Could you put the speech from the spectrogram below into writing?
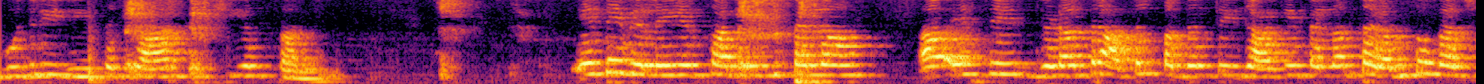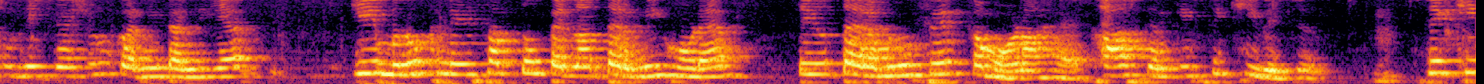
ਗੁਜਰੀ ਜੀ ਸਚਿਆਰ ਸ਼ਖਸੀਅਤ ਸਨ। ਇਹਦੇ ਵੇਲੇ ਸਾਨੂੰ ਪਹਿਲਾਂ ਅਹ, ਇਸ ਦੇ ਜਿਹੜਾ ਧਰਾਤਲ ਪੱਧਰ ਤੇ ਜਾ ਕੇ ਪਹਿਲਾਂ ਧਰਮ ਤੋਂ ਗੱਲ ਸ਼ੁਰੂ ਸ਼ੁਰੂ ਕਰਨੀ ਪੈਂਦੀ ਹੈ ਕਿ ਮਨੁੱਖ ਨੇ ਸਭ ਤੋਂ ਪਹਿਲਾਂ ਧਰਮੀ ਹੋਣਾ ਹੈ ਤੇ ਉਹ ਧਰਮ ਨੂੰ ਫਿਰ ਕਮਾਉਣਾ ਹੈ ਖਾਸ ਕਰਕੇ ਸਿੱਖੀ ਵਿੱਚ। ਸਿੱਖੀ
